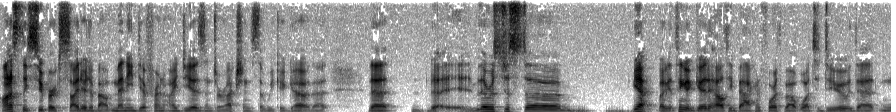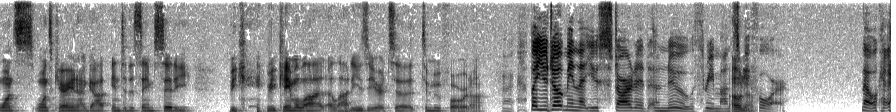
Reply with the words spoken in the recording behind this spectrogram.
honestly super excited about many different ideas and directions that we could go. That that there was just. Uh, yeah, I think a good, healthy back and forth about what to do. That once once Cary and I got into the same city, became became a lot a lot easier to to move forward on. Right. But you don't mean that you started anew three months oh, no. before. No, okay.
